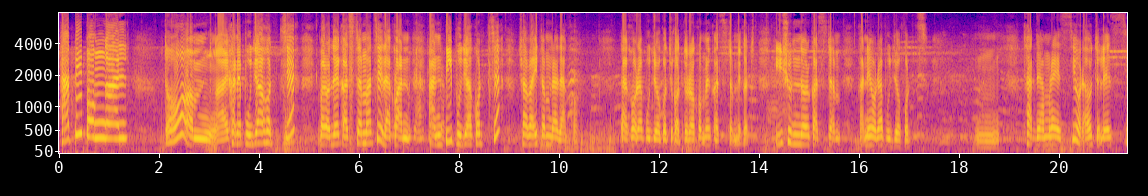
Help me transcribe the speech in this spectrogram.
হ্যাপি পোঙ্গল তো এখানে পূজা হচ্ছে। এবার ওদের কাস্টম আছে। দেখো আন- আন্টি পূজা করছে। সবাই তোমরা দেখো। দেখো ওরা পুজো করছে। কত রকমের কাস্টম দেখাচ্ছে। কি সুন্দর কাস্টম এখানে ওরা পুজো করছে। ছাদে আমরা এসছি ওরাও চলে এসছে।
